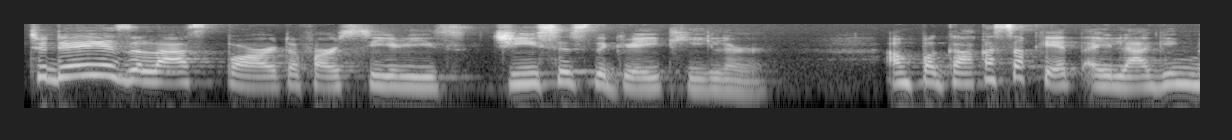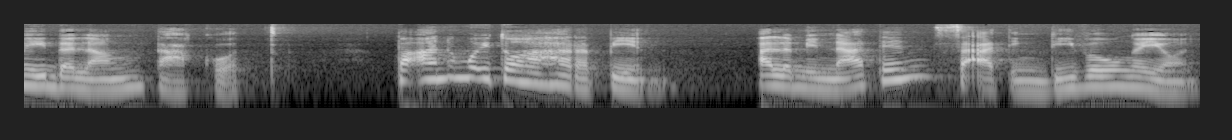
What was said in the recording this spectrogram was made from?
Today is the last part of our series, Jesus the Great Healer. Ang pagkakasakit ay laging may dalang takot. Paano mo ito haharapin? Alamin natin sa ating Devo ngayon.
